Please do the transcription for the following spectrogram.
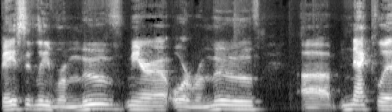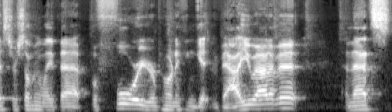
basically remove Mirror or remove uh, necklace or something like that before your opponent can get value out of it. And that's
